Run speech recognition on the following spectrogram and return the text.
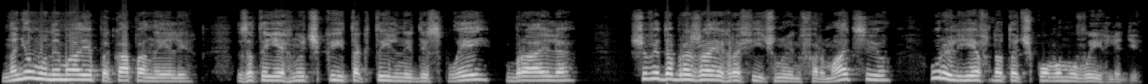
На ньому немає ПК-панелі, зате є гнучкий тактильний дисплей Брайля, що відображає графічну інформацію у рельєфно-точковому вигляді.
